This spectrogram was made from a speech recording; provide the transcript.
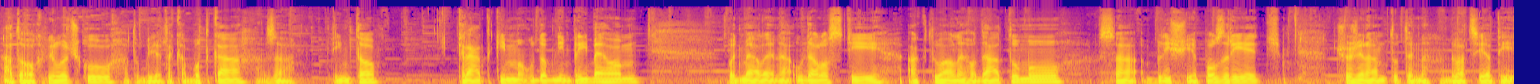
A to o chvíľočku, a to bude taká bodka za týmto krátkým hudobným príbehom. Poďme ale na udalosti aktuálneho dátumu sa bližšie pozrieť, čože nám to ten 27.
